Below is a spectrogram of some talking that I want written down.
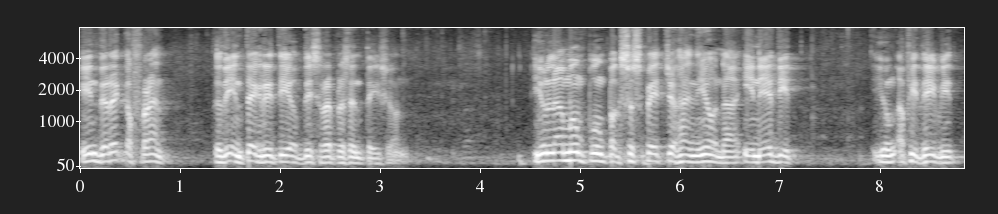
indirect affront to the integrity of this representation. Yung lamang pong pagsuspetsahan niyo na inedit yung affidavit,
